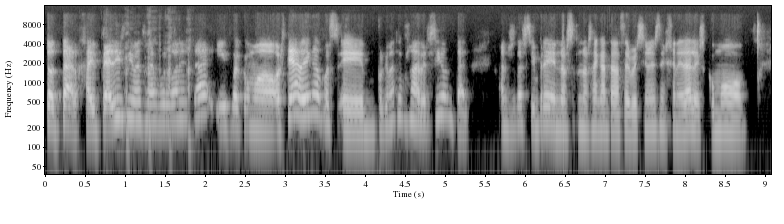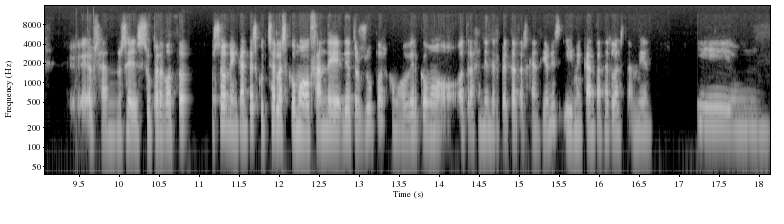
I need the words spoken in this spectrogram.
Total, hypeadísimas en la furgoneta y fue como, hostia, venga, pues, eh, ¿por qué no hacemos una versión tal? A nosotras siempre nos, nos ha encantado hacer versiones en general, es como, eh, o sea, no sé, súper gozoso, me encanta escucharlas como fan de, otros grupos, como ver cómo otra gente interpreta otras canciones y me encanta hacerlas también. Y mm,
